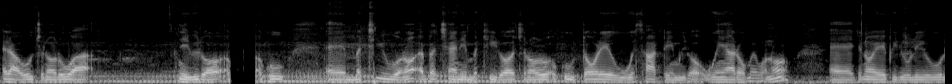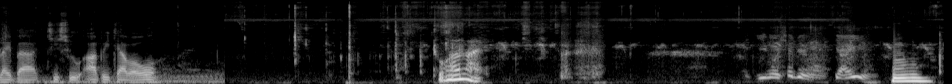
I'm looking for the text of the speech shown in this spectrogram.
အဲ့ဒါကိုကျွန်တော်တို့ကနေပြီးတော့ အခုအဲမထီဘူးပေါ့နော်အပတ်ချမ်းနေမထီတော့ကျွန်တော်တို့အခုတောထဲကိုဝင်စတင်ပြီးတော့ဝင်ရတော့မယ်ပေါ့နော်အဲကျွန်တော်ရဲ့ဗီဒီယိုလေးကိုလိုက်ပါကြည့်ရှုအားပေးကြပါဦးထွားလိုက်ဒီတော့ချက်ပြပါဆရာကြီးဟင်း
